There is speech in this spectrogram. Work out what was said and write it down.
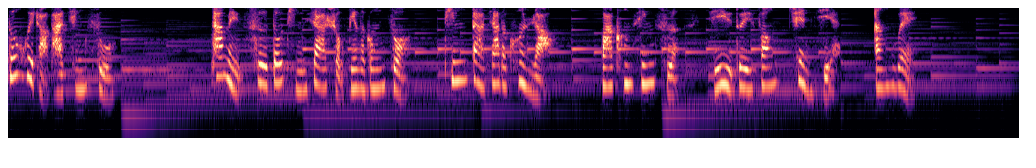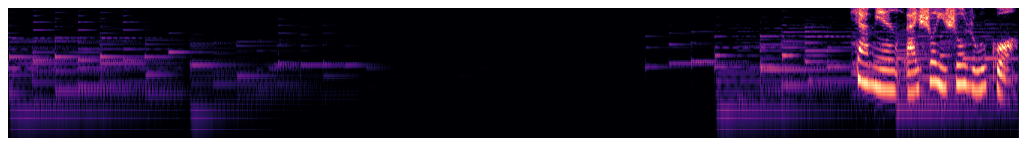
都会找他倾诉。他每次都停下手边的工作。听大家的困扰，挖空心思给予对方劝解、安慰。下面来说一说，如果，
